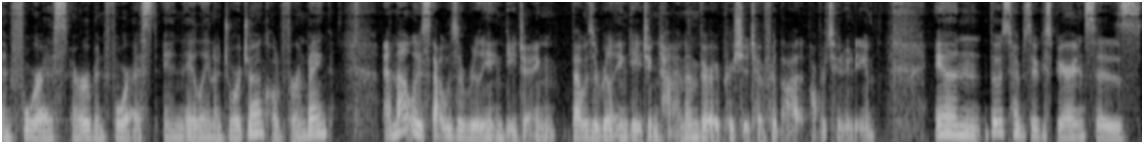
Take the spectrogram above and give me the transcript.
and forest, urban forest in Atlanta, Georgia, called Fernbank and that was that was a really engaging that was a really engaging time. I'm very appreciative for that opportunity. And those types of experiences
